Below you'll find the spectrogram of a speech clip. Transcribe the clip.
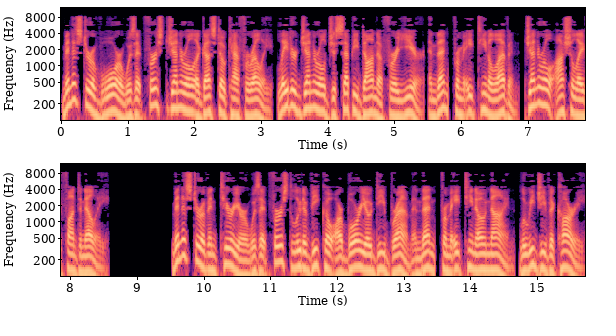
Minister of War was at first General Augusto Caffarelli, later General Giuseppe Donna for a year, and then, from 1811, General Achille Fontanelli. Minister of Interior was at first Ludovico Arborio di Breme and then, from 1809, Luigi Vaccari.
